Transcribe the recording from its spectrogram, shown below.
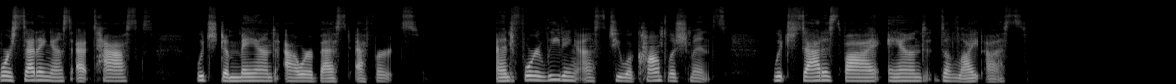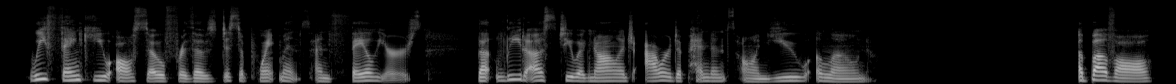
for setting us at tasks which demand our best efforts, and for leading us to accomplishments which satisfy and delight us. We thank you also for those disappointments and failures that lead us to acknowledge our dependence on you alone. Above all,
